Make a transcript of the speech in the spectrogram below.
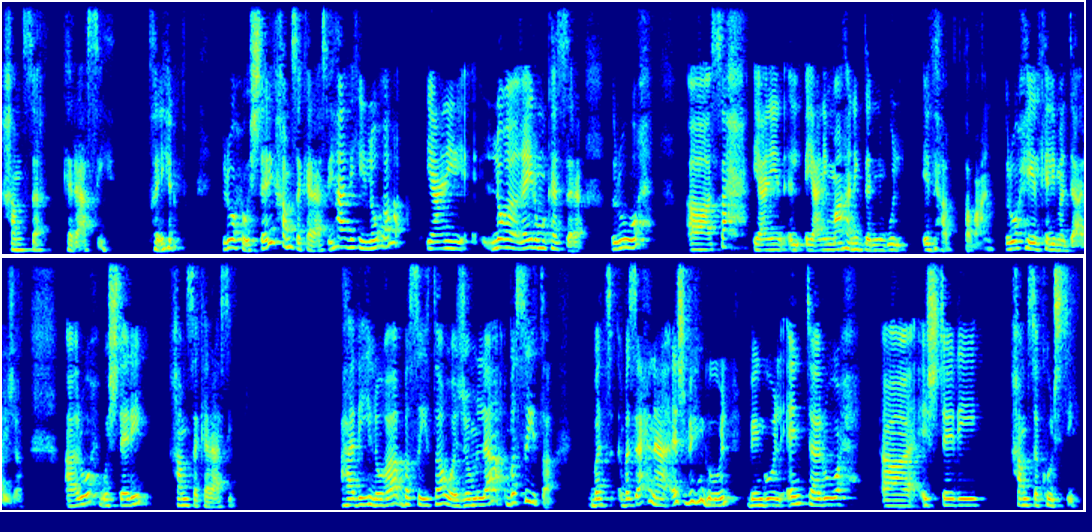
خمسة كراسي؟ طيب. روح واشتري خمسة كراسي. هذه لغة يعني لغة غير مكسرة. روح آه صح يعني يعني ما هنقدر نقول اذهب طبعا. روح هي الكلمة الدارجة. آه روح واشتري خمسة كراسي. هذه لغة بسيطة وجملة بسيطة. بس بس إحنا إيش بنقول؟ بنقول أنت روح آه اشتري خمسة كرسي.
